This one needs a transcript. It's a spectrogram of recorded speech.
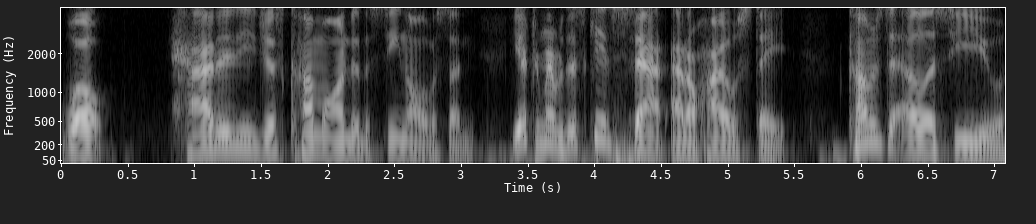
well, how did he just come onto the scene all of a sudden? You have to remember this kid sat at Ohio State, comes to LSU,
